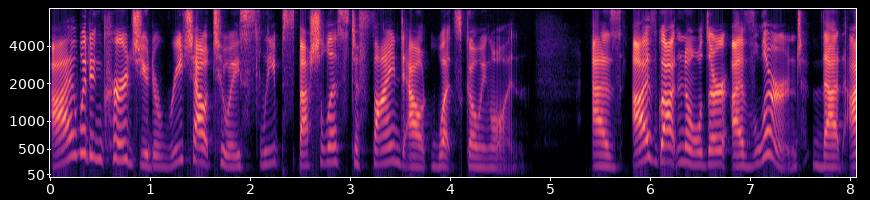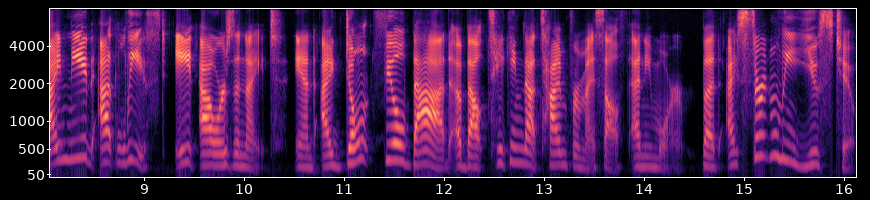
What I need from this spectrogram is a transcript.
I would encourage you to reach out to a sleep specialist to find out what's going on. As I've gotten older, I've learned that I need at least eight hours a night, and I don't feel bad about taking that time for myself anymore, but I certainly used to.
